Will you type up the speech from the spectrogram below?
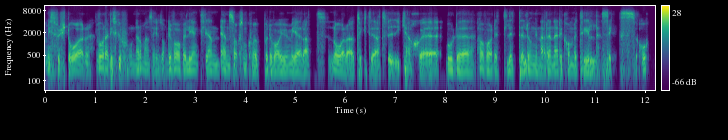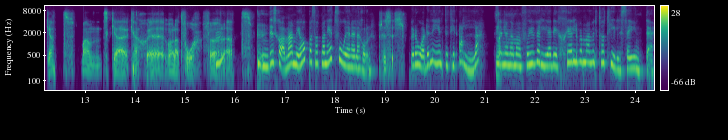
missförstår våra diskussioner om man säger så. Det var väl egentligen en sak som kom upp och det var ju mer att några tyckte att vi kanske borde ha varit lite lugnare när det kommer till sex och att man ska kanske vara två för Mm. att... det ska man, men jag hoppas att man är två i en relation. Precis. Råden är ju inte till alla. Så jag menar, man får ju välja det själv vad man vill ta till sig och inte.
